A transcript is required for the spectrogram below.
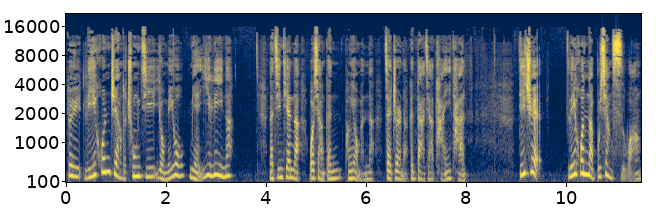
对于离婚这样的冲击有没有免疫力呢？那今天呢，我想跟朋友们呢，在这儿呢，跟大家谈一谈。的确。离婚呢，不像死亡。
